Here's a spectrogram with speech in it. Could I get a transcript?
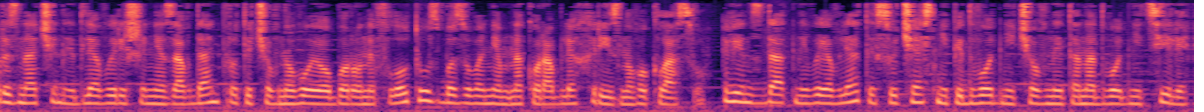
призначений для вирішення завдань протичовнової оборони флоту з базуванням на кораблях різного класу. Він здатний виявляти сучасні підводні човни та надводні цілі,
